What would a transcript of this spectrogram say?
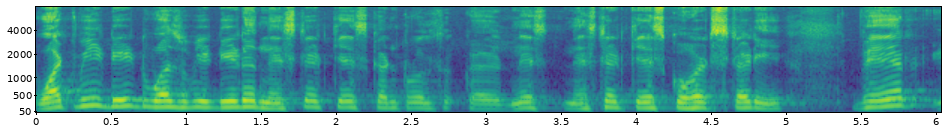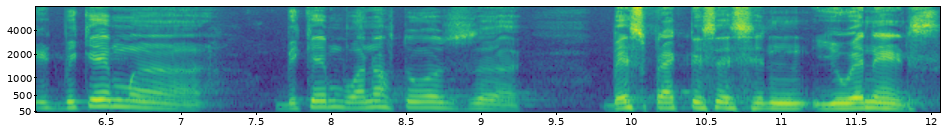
What we did was we did a nested case control, uh, nest, nested case cohort study where it became, uh, became one of those uh, best practices in UNAIDS,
